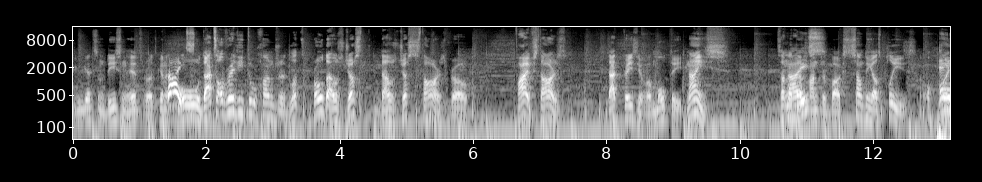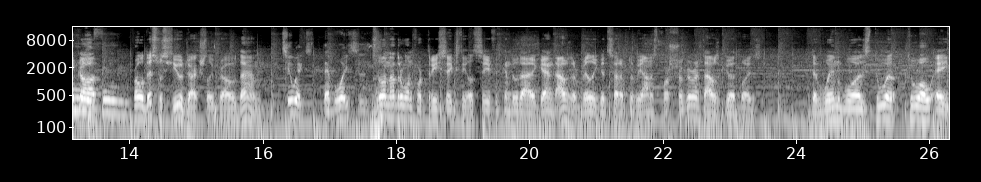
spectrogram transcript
You can get some decent hits, bro. It's gonna. Nice. Oh, that's already 200. Let's, bro. That was just that was just stars, bro. Five stars. That crazy of a multi. Nice. It's another Nice. hundred bucks. Something else, please. Oh my god, bro. This was huge, actually, bro. Damn. 2x. The voices. Do another one for 360. Let's see if it can do that again. That was a really good setup, to be honest. For Sugar Rush, that was good, boys. The win was 208.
